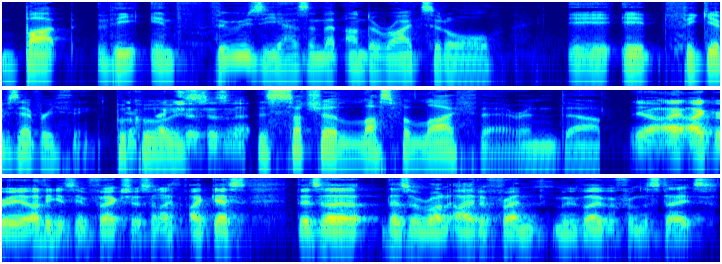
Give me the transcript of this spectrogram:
but the enthusiasm that underwrites it all it, it forgives everything because there's such a lust for life there, and um, yeah, I, I, agree. I think it's infectious, and I, I, guess there's a there's a run. I had a friend move over from the states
